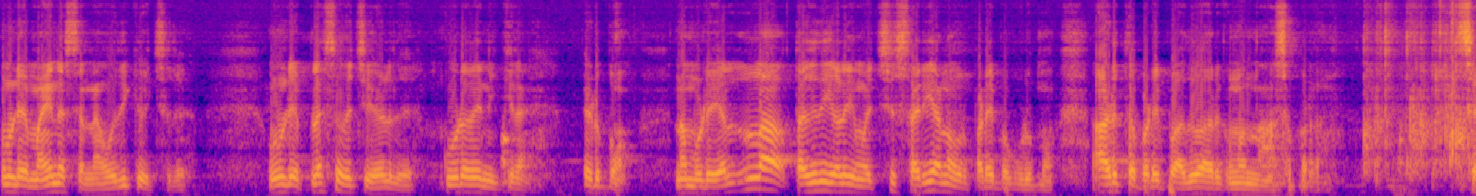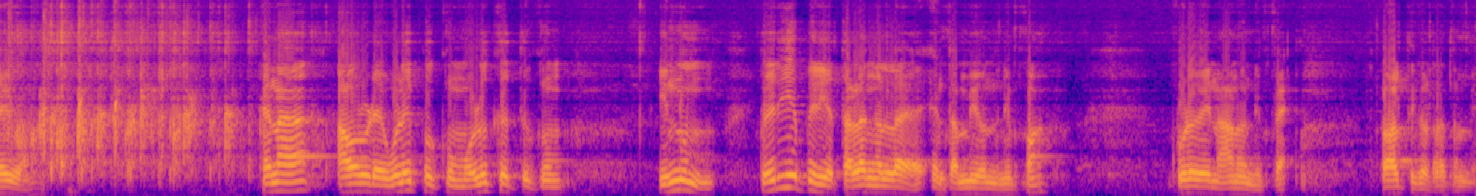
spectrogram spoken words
உன்னுடைய மைனஸ் என்ன? ஒதுக்கி வச்சிரு. உன்னுடைய ப்ளஸ்ஸை வச்சு எழுது. கூடவே நிற்கிறேன் எடுப்போம். நம்முடைய எல்லா தகுதிகளையும் வச்சு சரியான ஒரு படைப்பை கொடுப்போம். அடுத்த படைப்பு அதுவாக இருக்கணும்னு நான் ஆசைப்பட்றேன். செய்வோம். ஏன்னா அவருடைய உழைப்புக்கும் ஒழுக்கத்துக்கும் இன்னும் பெரிய பெரிய தளங்களில் என் தம்பி வந்து நிற்பான் கூடவே நானும் நிற்பேன் வாழ்த்துக்கள் தம்பி.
